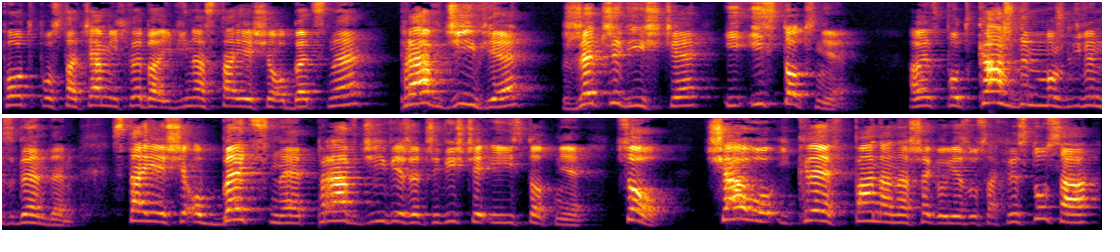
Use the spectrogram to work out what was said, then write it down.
pod postaciami chleba i wina staje się obecne prawdziwie, rzeczywiście i istotnie. A więc pod każdym możliwym względem staje się obecne prawdziwie, rzeczywiście i istotnie. Co? Ciało i krew Pana naszego Jezusa Chrystusa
